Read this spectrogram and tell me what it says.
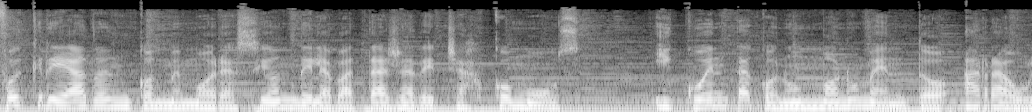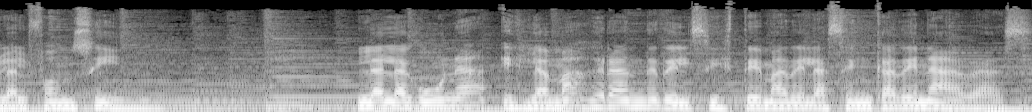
fue creado en conmemoración de la batalla de Chascomús y cuenta con un monumento a Raúl Alfonsín. La laguna es la más grande del sistema de las encadenadas.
